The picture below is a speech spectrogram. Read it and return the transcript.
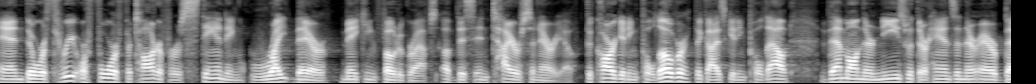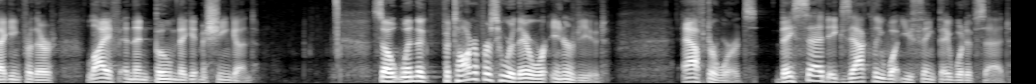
And there were three or four photographers standing right there making photographs of this entire scenario. The car getting pulled over, the guys getting pulled out, them on their knees with their hands in their air, begging for their life, and then boom, they get machine gunned. So when the photographers who were there were interviewed afterwards, they said exactly what you think they would have said.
